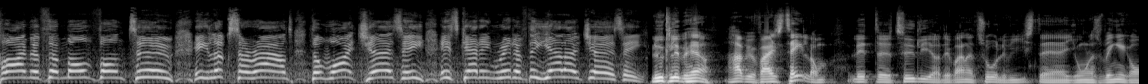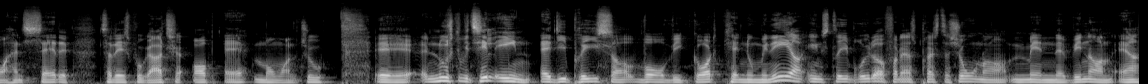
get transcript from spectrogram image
climb of the Mont Ventoux. He looks around. The white jersey is getting rid of the yellow jersey. Lydklippet her har vi jo faktisk talt om lidt uh, tidligere. Det var naturligvis, da Jonas Vingegaard han satte Tadej Pogacar op af Mont Ventoux. Uh, nu skal vi til en af de priser, hvor vi godt kan nominere en stribe rytter for deres præstationer, men uh, vinderen er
